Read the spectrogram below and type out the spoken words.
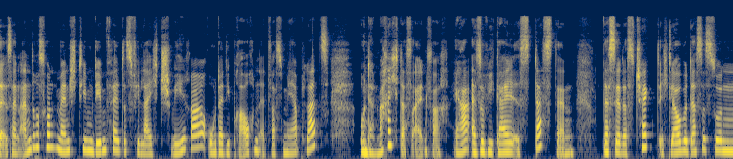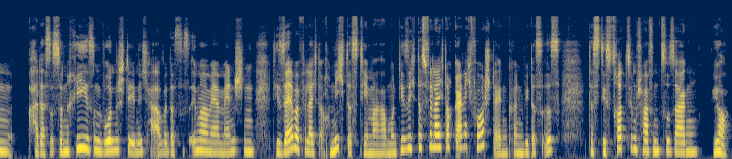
da ist ein anderes Hund-Mensch-Team, dem fällt es vielleicht schwerer oder die brauchen etwas mehr Platz. Und dann mache ich das einfach. Ja, also wie geil ist das denn, dass er das checkt? Ich glaube, das ist so ein Ah, das ist so ein Riesenwunsch, den ich habe, dass es immer mehr Menschen, die selber vielleicht auch nicht das Thema haben und die sich das vielleicht auch gar nicht vorstellen können, wie das ist, dass die es trotzdem schaffen zu sagen, ja,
